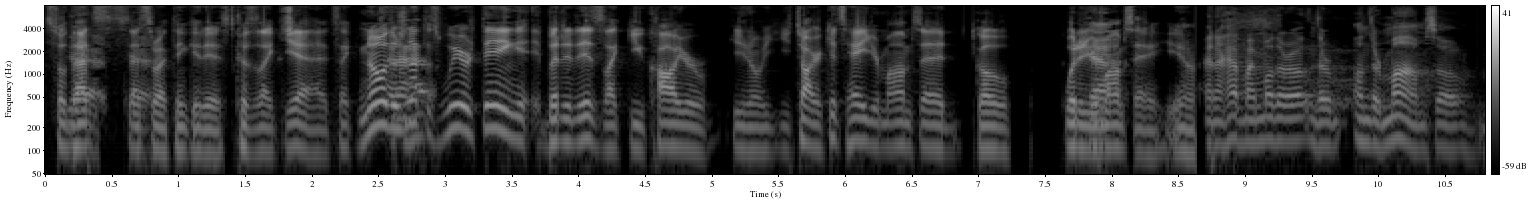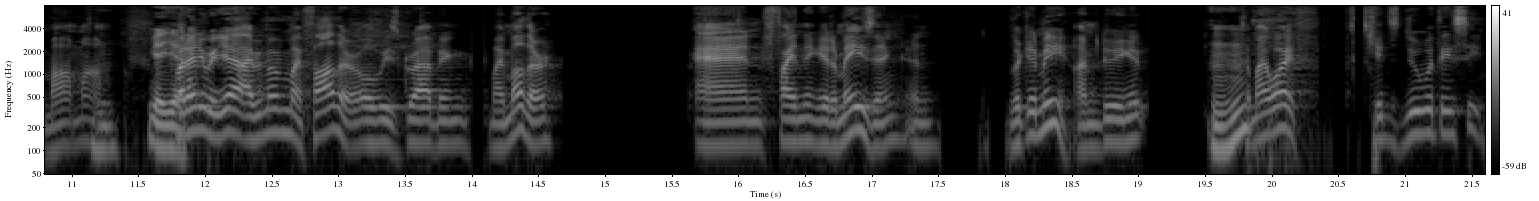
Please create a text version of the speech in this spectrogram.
So Yes, that's that's yeah. what I think it is. Because like, yeah, it's like no, there's I not this weird thing, but it is like you call your, you know, you tell your kids, hey, your mom said go. What did your mom say? You know. And I have my mother under under mom, so mom, mom. Yeah, yeah. But anyway, yeah, I remember my father always grabbing my mother and finding it amazing. And look at me, I'm doing it Mhm. to my wife. Kids do what they see.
